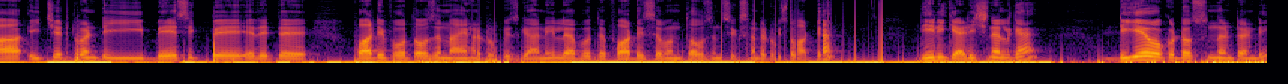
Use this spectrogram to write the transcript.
ఆ ఇచ్చేటువంటి ఈ బేసిక్ పే ఏదైతే forty four thousand nine hundred rupees కానీ లేకపోతే forty seven thousand six hundred rupees forty దీనికి అడిషనల్గా డిఏ ఒకటి వస్తుందంటండి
